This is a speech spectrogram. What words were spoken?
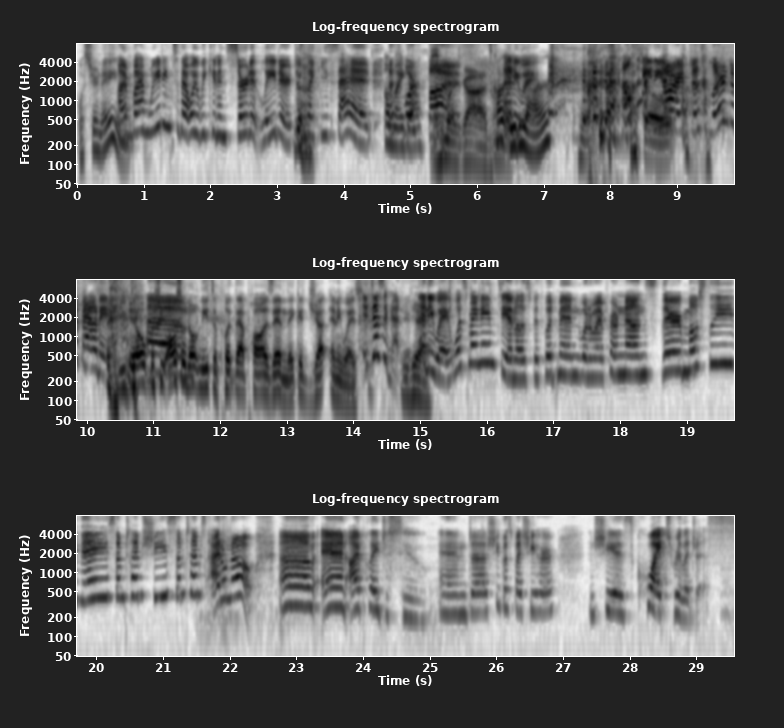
What's your name? I'm, I'm waiting so that way we can insert it later, just like you said. Oh That's my more God. Oh my god. Call it Anyway. ADR. ADR, I just learned about it. You don't, but you also Um, don't need to put that pause in. They could just, anyways. It doesn't matter. Yeah. Anyway, what's my name? Deanna Elizabeth Woodman. One of my pronouns, they're mostly they, sometimes she, sometimes I don't know. Um, and I play Jasoo, and uh, she goes by she, her, and she is quite religious.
